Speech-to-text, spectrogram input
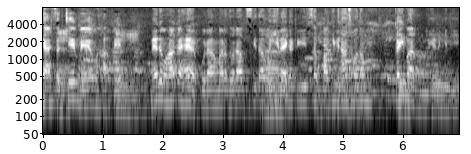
यार सच्चे में वहाँ पे? नहीं तो वहाँ का है पूरा हमारा दौरा सीधा वही रहेगा क्योंकि सब बाकी विधानसभा तो हम कई बार घूम लिए लेकिन ये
